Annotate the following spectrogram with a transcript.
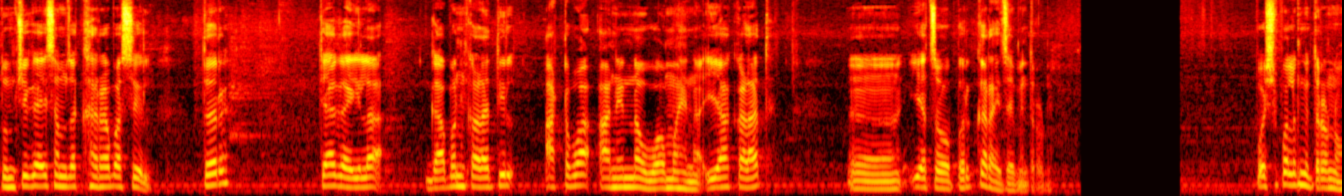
तुमची गाय समजा खराब असेल तर त्या गाईला गाभण काळातील आठवा आणि नववा महिना या काळात याचा वापर करायचा आहे मित्रांनो. पशुपालक मित्रांनो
